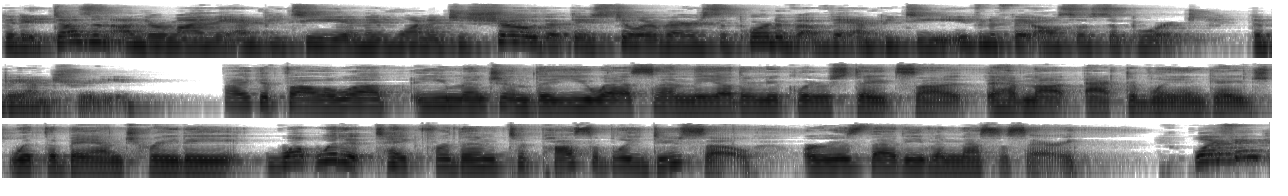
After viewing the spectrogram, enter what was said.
that it doesn't undermine the NPT and they've wanted to show that they still are very supportive of the NPT, even if they also support the ban treaty. If I could follow up. You mentioned the U.S. and the other nuclear states uh, have not actively engaged with the ban treaty. What would it take for them to possibly do so? Or is that even necessary? Well, I think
